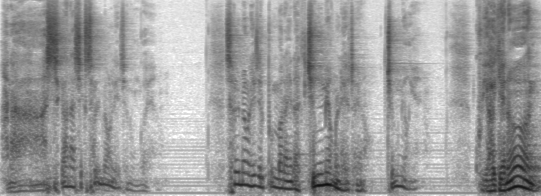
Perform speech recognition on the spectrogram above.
하나씩 하나씩 설명을 해주는 거예요. 설명을 해줄 뿐만 아니라 증명을 해줘요. 증명해. 구약에는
